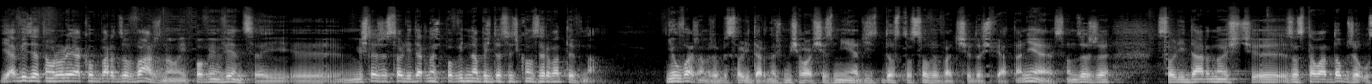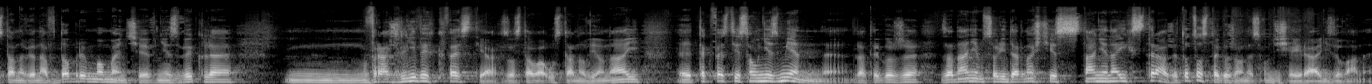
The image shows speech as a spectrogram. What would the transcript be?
Ja widzę tę rolę jako bardzo ważną i powiem więcej. Yy, Myślę, że Solidarność powinna być dosyć konserwatywna. Nie uważam, żeby Solidarność musiała się zmieniać i dostosowywać się do świata. Nie. Sądzę, że Solidarność yy, została dobrze ustanowiona w dobrym momencie, w niezwykle wrażliwych kwestiach została ustanowiona i e, te kwestie są niezmienne, dlatego że zadaniem Solidarności jest stanie na ich straży. To co z tego, że one są dzisiaj realizowane?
